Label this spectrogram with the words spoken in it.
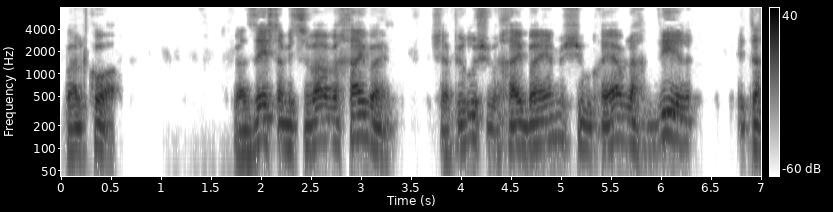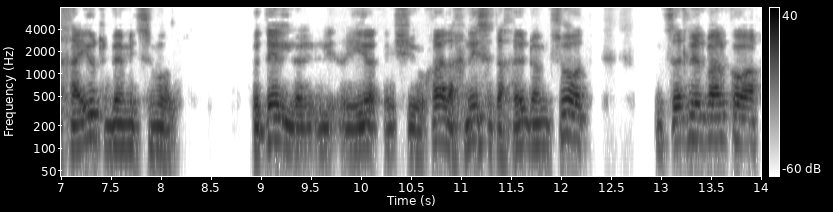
בעל כוח. ועל זה יש את המצווה וחי בהם. שהפירוש וחי בהם שהוא חייב להחדיר את החיות במצוות. כדי שיוכל להכניס את החיות במצוות, הוא צריך להיות בעל כוח.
